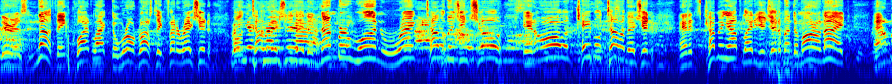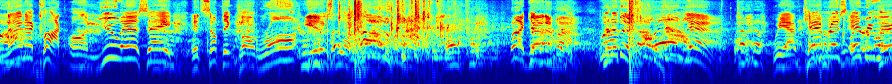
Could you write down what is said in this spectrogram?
There is nothing quite like the World Wrestling Federation on television today. The number one ranked television show in all of cable television. And it's coming up, ladies and gentlemen, tomorrow night at 9 o'clock on USA. It's something called Raw is War. Forget about Look at this. Oh, yeah. We have cameras everywhere,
